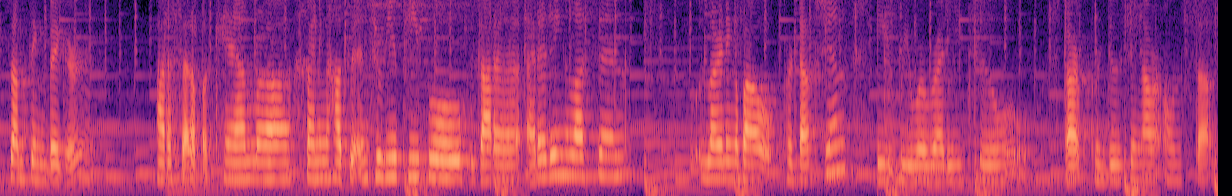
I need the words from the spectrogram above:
something bigger. How to set up a camera, finding out how to interview people. We got an editing lesson, learning about production. We, we were ready to start producing our own stuff.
